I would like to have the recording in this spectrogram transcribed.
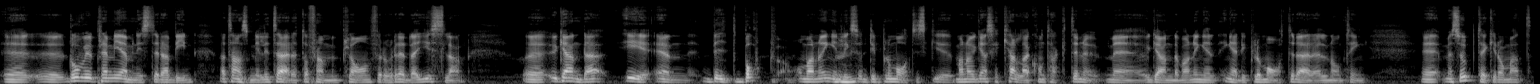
eh, eh, då vill premiärminister Rabin att hans militärer tar fram en plan för att rädda gisslan. Eh, Uganda är en bit bort va? och man har ingen liksom diplomatisk, eh, man har ganska kalla kontakter nu med Uganda, man har ingen, inga diplomater där eller någonting. Men så upptäcker de att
